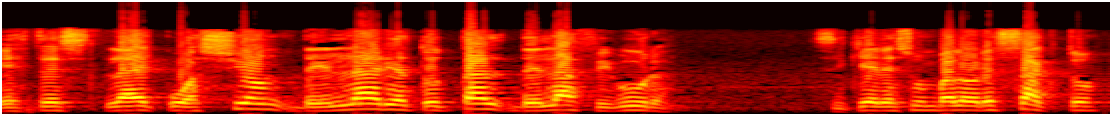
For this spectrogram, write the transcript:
Esta es la ecuación del área total de la figura. Si quieres un valor exacto,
